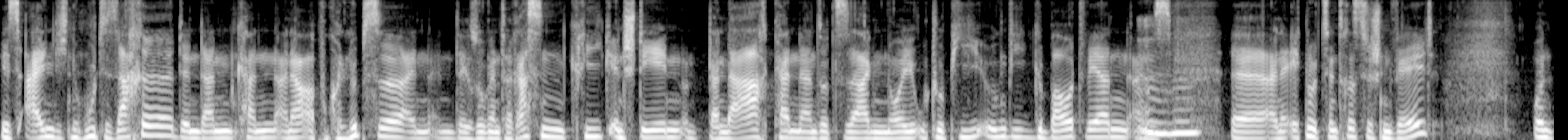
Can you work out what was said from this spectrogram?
ist eigentlich eine gute Sache, denn dann kann eine Apokalypse, ein, ein, der sogenannte Rassenkrieg entstehen und danach kann dann sozusagen neue Utopie irgendwie gebaut werden eines, mhm. äh, einer ethnozentristischen Welt. Und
